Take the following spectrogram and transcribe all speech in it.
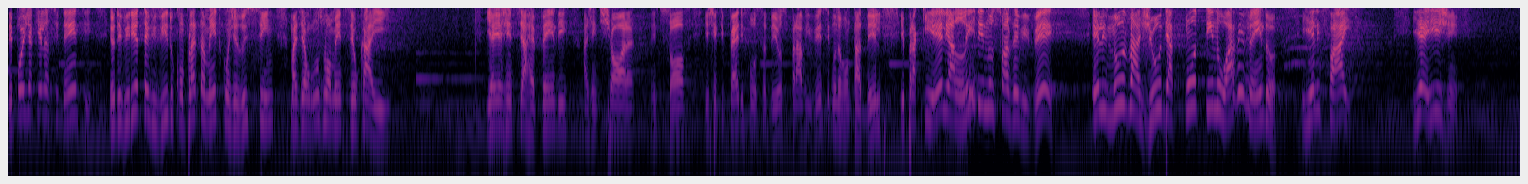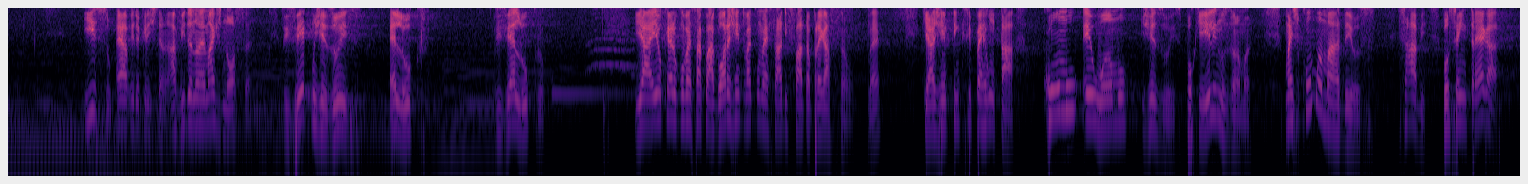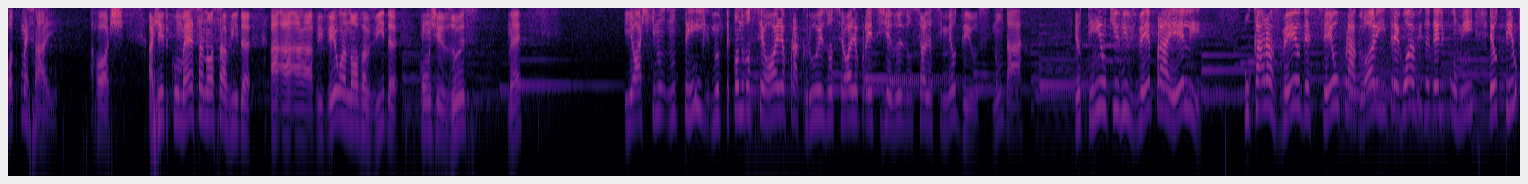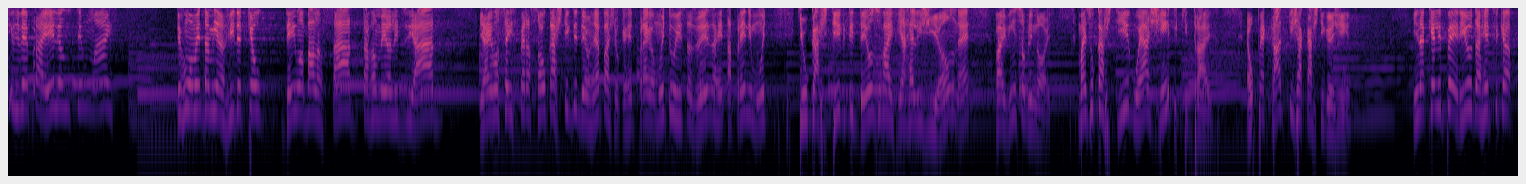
Depois daquele acidente, eu deveria ter vivido completamente com Jesus, sim, mas em alguns momentos eu caí. E aí a gente se arrepende, a gente chora, a gente sofre, e a gente pede força a Deus para viver segundo a vontade dEle, e para que Ele, além de nos fazer viver, Ele nos ajude a continuar vivendo. E Ele faz. E aí, gente, isso é a vida cristã. A vida não é mais nossa. Viver com Jesus é lucro. Viver é lucro. E aí eu quero conversar com. Agora a gente vai começar de fato a pregação, né? que a gente tem que se perguntar: como eu amo Jesus? Porque Ele nos ama. Mas como amar a Deus? Sabe? Você entrega. Pode começar aí, a Roche. A gente começa a nossa vida, a, a, a viver uma nova vida com Jesus, né? E eu acho que não, não, tem, não Quando você olha para a cruz, você olha para esse Jesus, você olha assim: meu Deus, não dá. Eu tenho que viver para Ele. O cara veio, desceu para a glória e entregou a vida dele por mim. Eu tenho que viver para ele, eu não tenho mais. Teve um momento da minha vida que eu dei uma balançada, estava meio ali desviado. E aí você espera só o castigo de Deus, né, pastor? Que a gente prega muito isso às vezes, a gente aprende muito que o castigo de Deus vai vir, a religião, né, vai vir sobre nós. Mas o castigo é a gente que traz. É o pecado que já castiga a gente. E naquele período a gente fica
